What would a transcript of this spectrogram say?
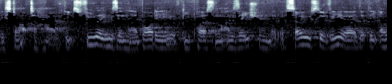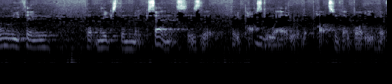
they start to have these feelings in their body of depersonalization that are so severe that the only thing that makes them make sense is that they've passed away or that parts of their body have,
